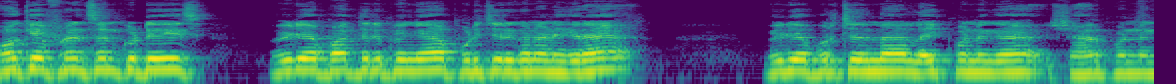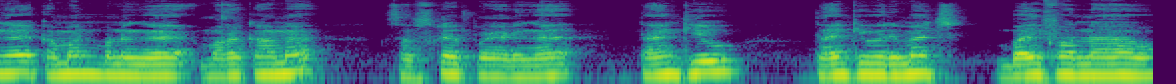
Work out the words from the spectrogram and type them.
ஓகே ஃப்ரெண்ட்ஸ் அண்ட் குட்டீஸ் வீடியோ பார்த்துருப்பீங்க பிடிச்சிருக்குன்னு நினைக்கிறேன். வீடியோ பிடிச்சிருந்தா லைக் பண்ணுங்கள் ஷேர் பண்ணுங்கள் கமெண்ட் பண்ணுங்கள் மறக்காமல் சப்ஸ்கிரைப் பண்ணிவிடுங்க thank you thank you very much bye for now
